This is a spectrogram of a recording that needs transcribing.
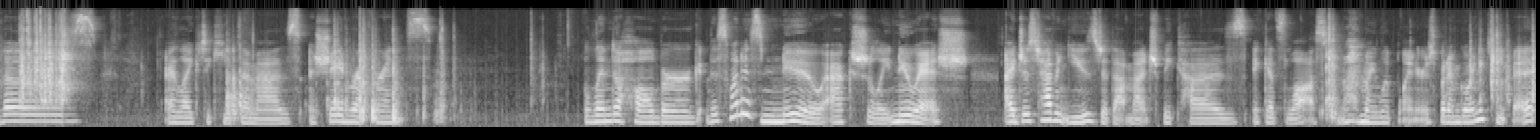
those. I like to keep them as a shade reference. Linda Hallberg. This one is new, actually, newish. I just haven't used it that much because it gets lost in all my lip liners, but I'm going to keep it.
